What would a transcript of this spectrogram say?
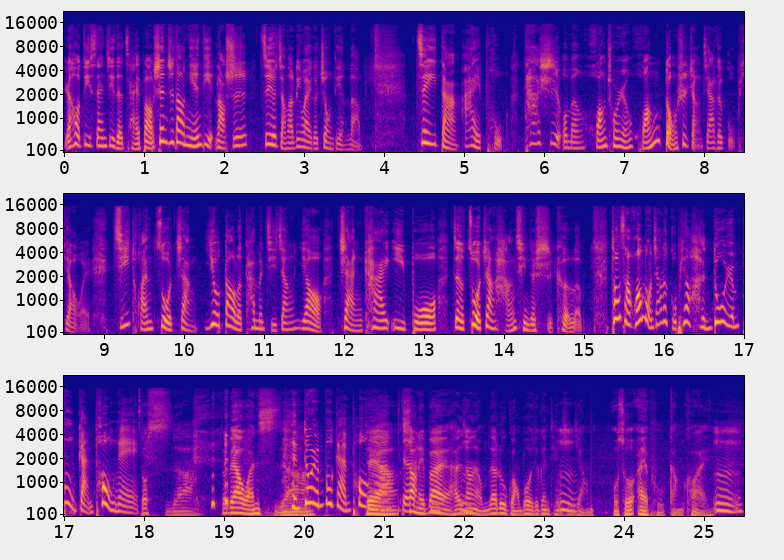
然后第三季的财报，甚至到年底，老师这又讲到另外一个重点了。这一档爱普，它是我们黄崇仁黄董事长家的股票，哎，集团做账又到了他们即将要展开一波这个做账行情的时刻了。通常黄董家的股票很多人不敢碰，哎，都死啊，都不要玩死啊，很多人不敢碰啊。对啊，上礼拜还是上礼拜我们在录广播，我就跟甜心讲，我说爱普赶快，嗯，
